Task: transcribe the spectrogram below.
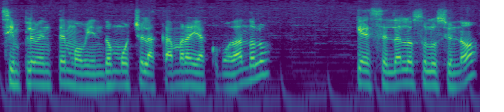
simplemente moviendo mucho la cámara y acomodándolo. Que Zelda lo solucionó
